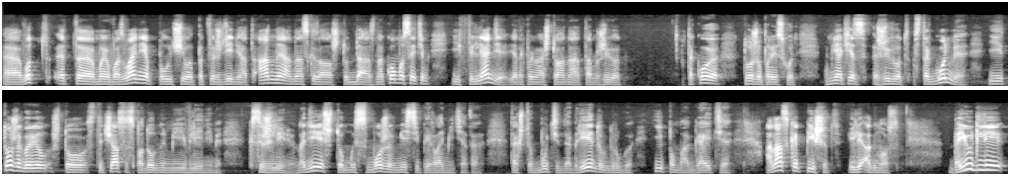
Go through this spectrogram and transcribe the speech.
Э, вот это мое воззвание получило подтверждение от Анны. Она сказала, что да, знакома с этим. И в Финляндии, я так понимаю, что она там живет, Такое тоже происходит. У меня отец живет в Стокгольме и тоже говорил, что встречался с подобными явлениями, к сожалению. Надеюсь, что мы сможем вместе переломить это. Так что будьте добрее друг другу и помогайте. Анаска пишет, или Агнос, дают ли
